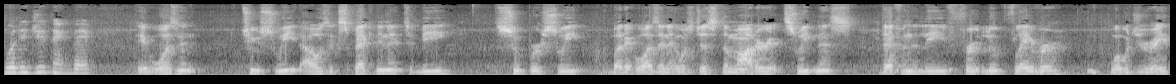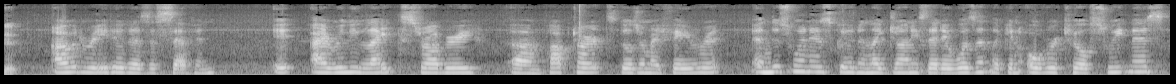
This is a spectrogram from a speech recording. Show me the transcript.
What did you think, babe? It wasn't too sweet. I was expecting it to be super sweet, but it wasn't. It was just the moderate sweetness. Definitely Froot Loop flavor. What would you rate it? I would rate it as a seven. It I really like strawberry um, pop tarts. Those are my favorite. And this one is good. And like Johnny said, it wasn't like an overkill sweetness,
